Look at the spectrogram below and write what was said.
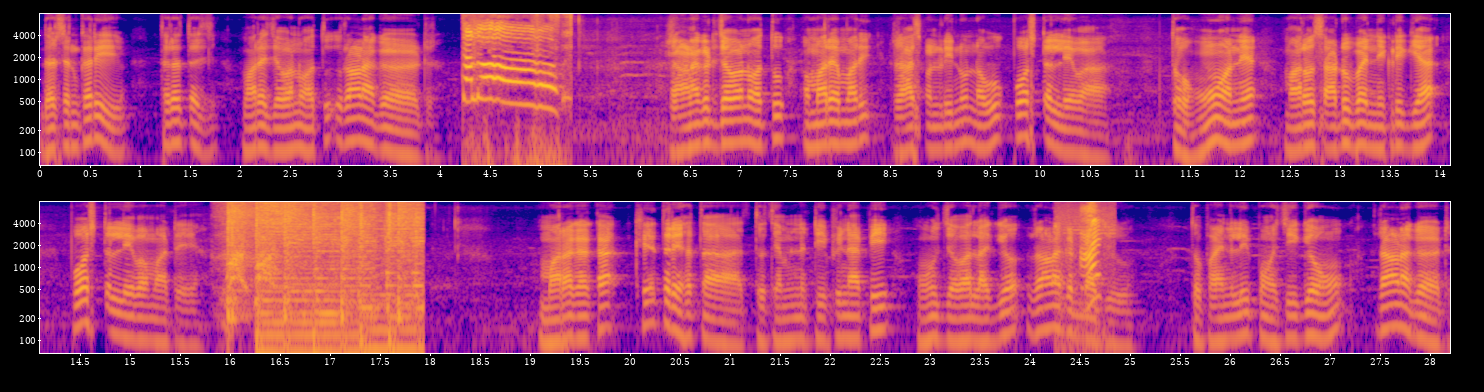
દર્શન કરી તરત જ મારે જવાનું હતું રાણાગઢ. રાણાગઢ જવાનું હતું. અમારે અમારી રાસમંડળીનું નવું પોસ્ટર લેવા. તો હું અને મારો સાડુભાઈ નીકળી ગયા પોસ્ટર લેવા માટે. મારા કાકા ખેતરે હતા. તો તેમને ટિફિન આપી હું જવા લાગ્યો રાણાગઢ બાજુ. તો ફાઇનલી પહોંચી ગયો હું રાણાગઢ.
